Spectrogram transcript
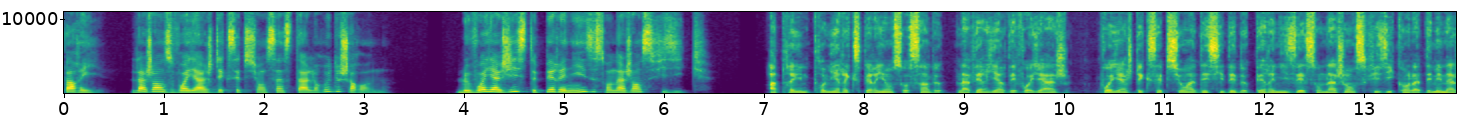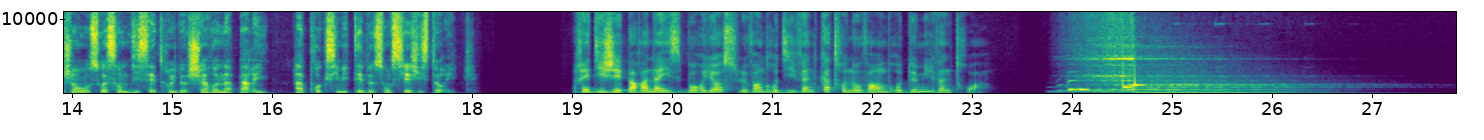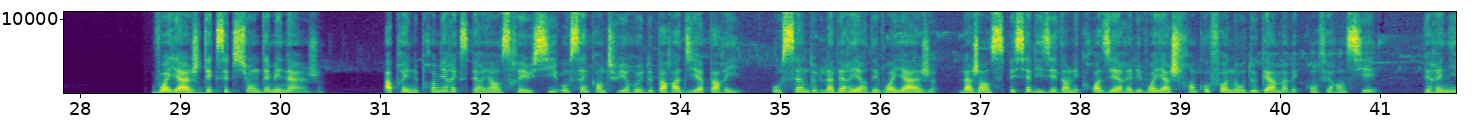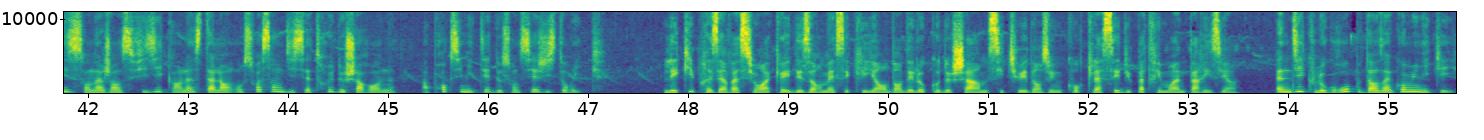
Paris, l'agence Voyage d'exception s'installe rue de Charonne. Le voyagiste pérennise son agence physique. Après une première expérience au sein de la Verrière des Voyages, Voyage d'exception a décidé de pérenniser son agence physique en la déménageant au 77 rue de Charonne à Paris, à proximité de son siège historique. Rédigé par Anaïs Borios le vendredi 24 novembre 2023. Voyage d'exception déménage. Après une première expérience réussie au 58 rue de Paradis à Paris, au sein de la Verrière des Voyages, l'agence spécialisée dans les croisières et les voyages francophones haut de gamme avec conférenciers, pérennise son agence physique en l'installant au 77 rue de Charonne, à proximité de son siège historique. L'équipe réservation accueille désormais ses clients dans des locaux de charme situés dans une cour classée du patrimoine parisien. Indique le groupe dans un communiqué.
